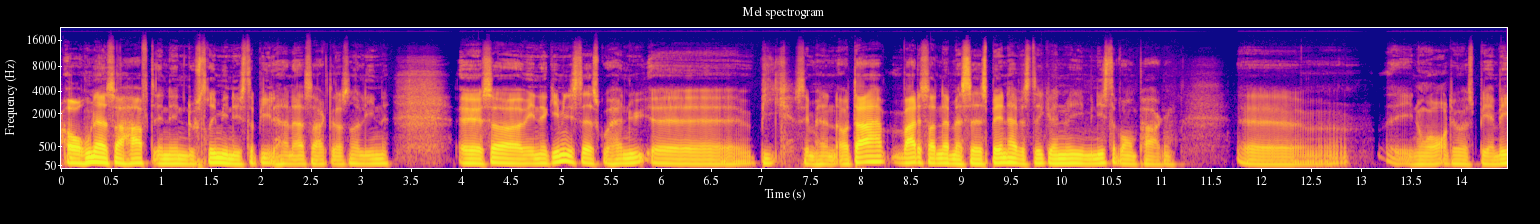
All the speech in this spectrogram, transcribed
Og hun havde så haft en industriministerbil, han har sagt, eller sådan noget lignende. Øh, Så Energiministeriet skulle have en ny øh, bil, simpelthen. Og der var det sådan, at Mercedes Benz havde vist ikke været med i ministervognparken øh, i nogle år. Det var BMW,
